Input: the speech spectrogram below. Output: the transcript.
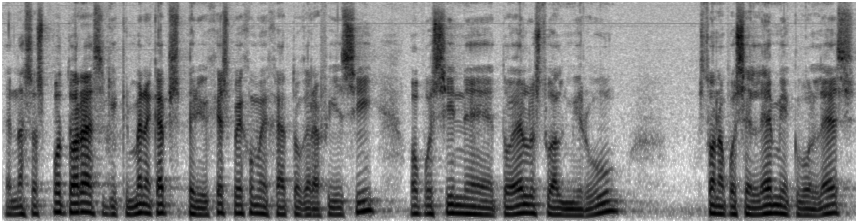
Ε, να σας πω τώρα συγκεκριμένα κάποιες περιοχές που έχουμε χαρτογραφήσει, όπως είναι το έλος του Αλμυρού, στον Αποσελέμι εκβολές,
